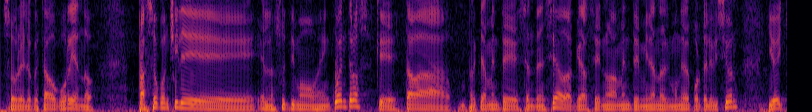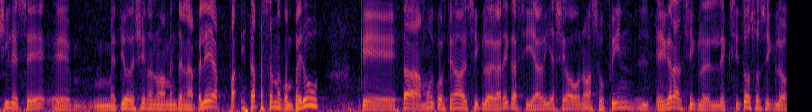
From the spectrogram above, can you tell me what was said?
sobre lo que estaba ocurriendo. Pasó con Chile en los últimos encuentros, que estaba prácticamente sentenciado a quedarse nuevamente mirando el Mundial por televisión, y hoy Chile se eh, metió de lleno nuevamente en la pelea. está pasando con Perú, que estaba muy cuestionado el ciclo de Gareca si había llegado o no a su fin el gran ciclo, el exitoso ciclo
